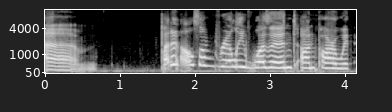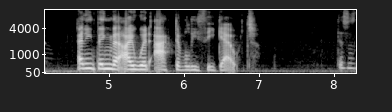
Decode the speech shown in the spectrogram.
Um, but it also really wasn't on par with anything that I would actively seek out. This is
